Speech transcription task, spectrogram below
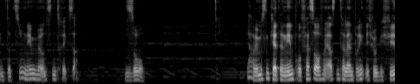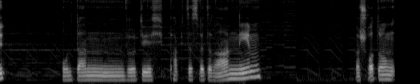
Und dazu nehmen wir uns einen Trickser. So. Ja, wir müssen Kette nehmen. Professor auf dem ersten Talent bringt nicht wirklich viel. Und dann würde ich Pakt des Veteranen nehmen. Verschrottung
